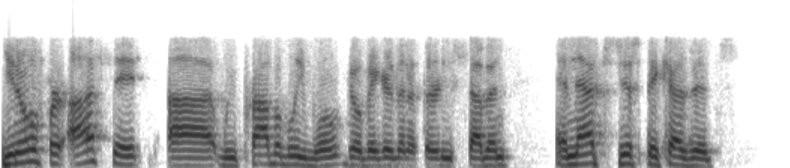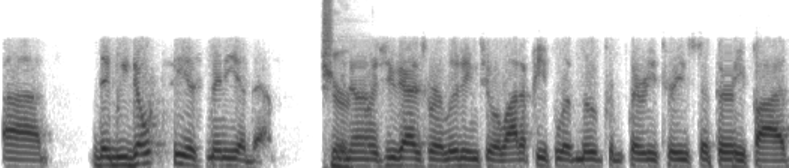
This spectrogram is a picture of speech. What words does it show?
You know, for us, it uh, we probably won't go bigger than a 37, and that's just because it's uh, that we don't see as many of them. Sure. You know, as you guys were alluding to, a lot of people have moved from 33s to 35s.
